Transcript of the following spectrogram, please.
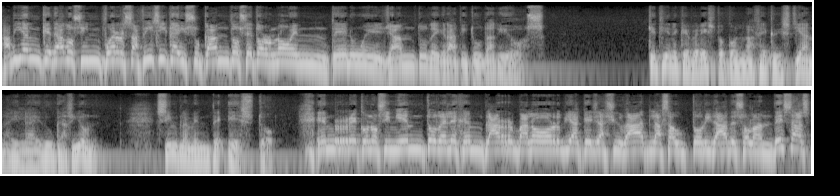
Habían quedado sin fuerza física y su canto se tornó en tenue llanto de gratitud a Dios. ¿Qué tiene que ver esto con la fe cristiana y la educación? Simplemente esto. En reconocimiento del ejemplar valor de aquella ciudad, las autoridades holandesas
